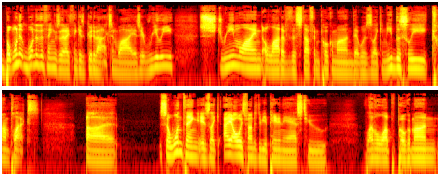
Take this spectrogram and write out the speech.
But one of one of the things that I think is good about X and Y is it really streamlined a lot of the stuff in Pokemon that was like needlessly complex. Uh, so one thing is like I always found it to be a pain in the ass to level up Pokemon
